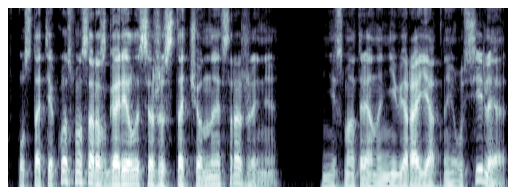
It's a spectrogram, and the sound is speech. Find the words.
В пустоте космоса разгорелось ожесточенное сражение. Несмотря на невероятные усилия,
